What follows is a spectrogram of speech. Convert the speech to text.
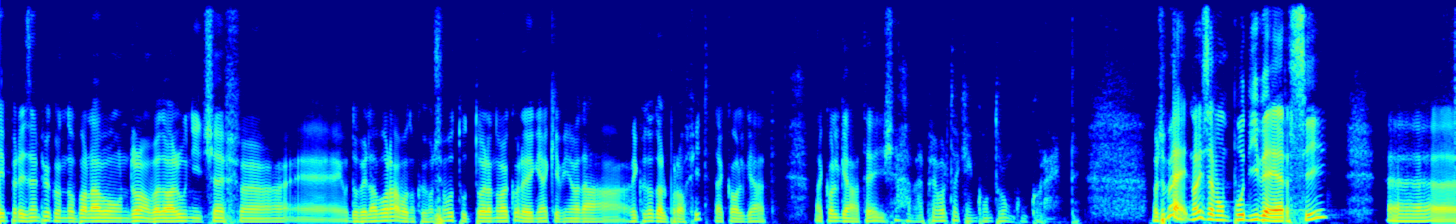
e per esempio, quando parlavo un giorno, vado all'Unicef eh, dove lavoravo, dunque conoscevo tutto, e la nuova collega che veniva da, reclutata dal profit, da Colgate, da Colgate, e dice: Ah, è la prima volta che incontro un concorrente. Detto, Beh, noi siamo un po' diversi. eh,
